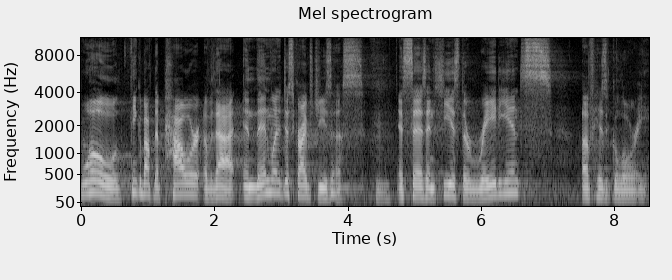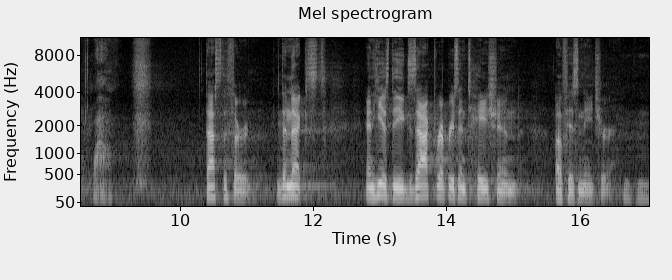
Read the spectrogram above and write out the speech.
whoa, think about the power of that. And then when it describes Jesus, hmm. it says, and he is the radiance of his glory. Wow. That's the third. Hmm. The next, and he is the exact representation of his nature. Mm-hmm.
